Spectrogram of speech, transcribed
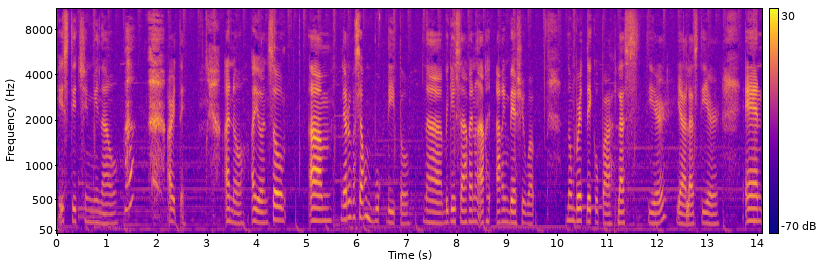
He is teaching me now. Arte. Ano, ayun. So, um, meron kasi akong book dito na bigay sa akin ng aking, aking beshiwap nung birthday ko pa last year. Yeah, last year. And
